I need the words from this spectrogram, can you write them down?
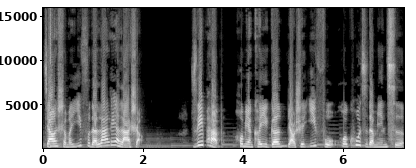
将什么衣服的拉链拉上。Zip up 后面可以跟表示衣服或裤子的名词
